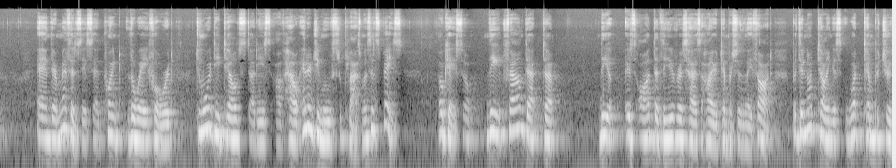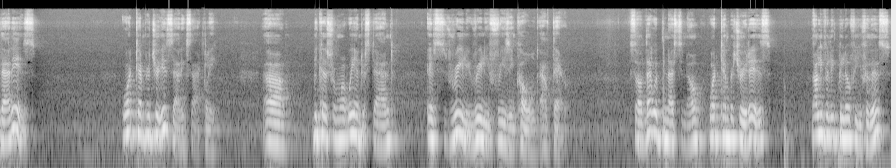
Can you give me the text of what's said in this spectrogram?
And their methods, they said, point the way forward to more detailed studies of how energy moves through plasmas in space. Okay, so they found that uh, the it's odd that the universe has a higher temperature than they thought, but they're not telling us what temperature that is. What temperature is that exactly? Uh, because from what we understand, it's really, really freezing cold out there. So that would be nice to know what temperature it is. I'll leave a link below for you for this.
